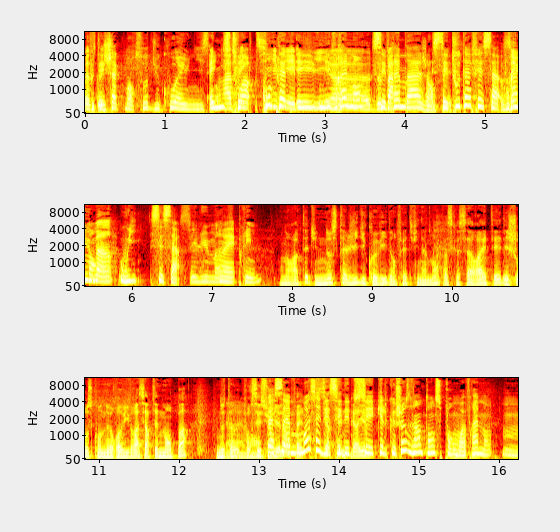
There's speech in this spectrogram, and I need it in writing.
réécouter. que chaque morceau, du coup, a une histoire, une histoire complète. et Et, puis, mais euh, vraiment, c'est vraiment, c'est tout à fait ça. C'est Vraiment. humain. Oui, c'est ça. C'est l'humain Ouais. qui prime. On aura peut-être une nostalgie du Covid en fait finalement parce que ça aura été des choses qu'on ne revivra certainement pas, notamment pour ces Bah, sujets-là. ça, en fait, moi, c'est des- c'est des- c'est quelque chose d'intense pour moi, vraiment. Mm.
